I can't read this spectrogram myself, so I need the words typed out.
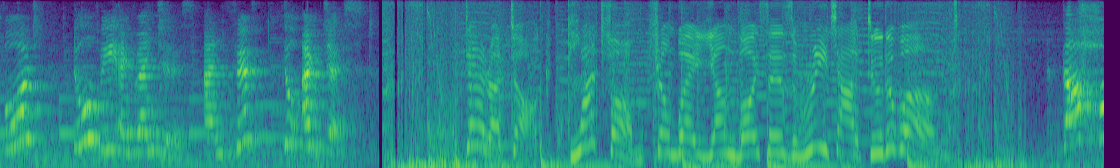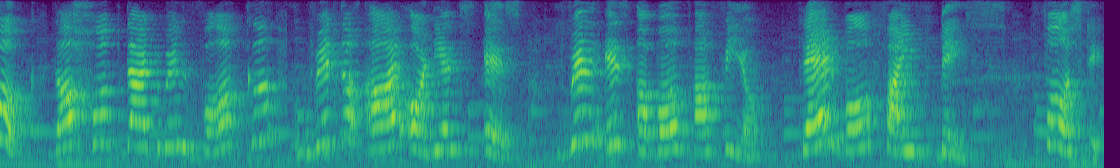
Fourth, to be adventurous. And fifth, to adjust. Terra Talk, platform from where young voices reach out to the world. The hook, the First day,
